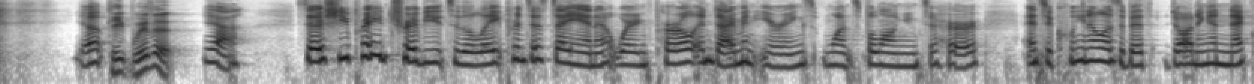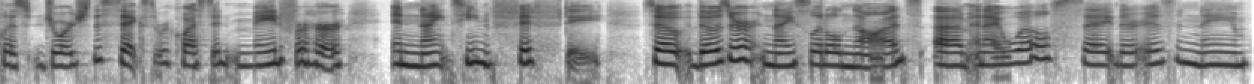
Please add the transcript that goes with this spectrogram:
Yep. keep with it. Yeah. So she paid tribute to the late Princess Diana, wearing pearl and diamond earrings once belonging to her, and to Queen Elizabeth donning a necklace George VI requested made for her in 1950. So those are nice little nods. Um, and I will say there is a name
